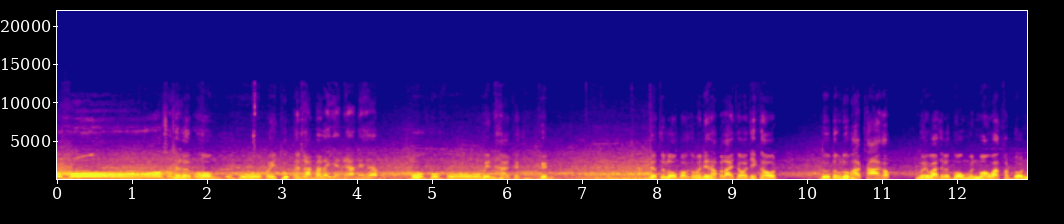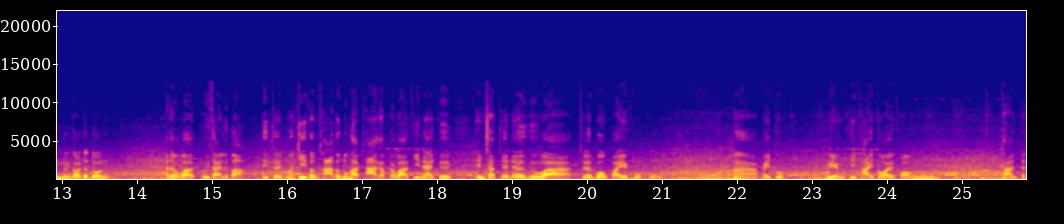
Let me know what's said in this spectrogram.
โอ้โหเฉลิมพงศ์โอ้โหไปทุบไปขนาดทำนั้อะไรนอย่างนั้นนะครับ โอ้โหโหไม่น่าจะขึ้นจตุรงค์บอกเขาไม่ได้ทำอะไรจังหวะที่เขาดูต้องดูภาพช้าครับเหมือนว่าเฉลิมพงศ์เหมือนมองว่าเขาโดนเหมือนเขาจะโดนอาจจะบอกว่าถุยใส่หรือเปล่า ที่จะมาชี้ต้นขาต้องดูภาพช้าครับแต่ว่าที่แน่คือ เห็นชัดเจนนั่นก็คือว่าเฉลิมพงศ์ไปโอ้โหอ่าไปทุบเหวี่ยงที่ท้ายทอยของทางจ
